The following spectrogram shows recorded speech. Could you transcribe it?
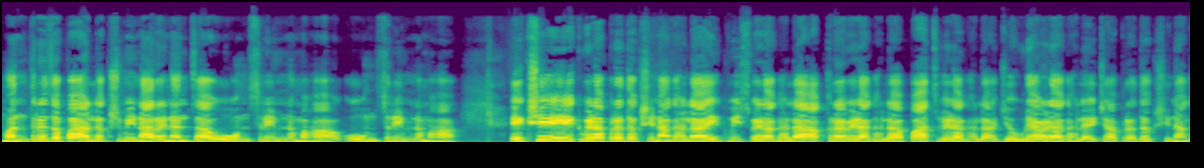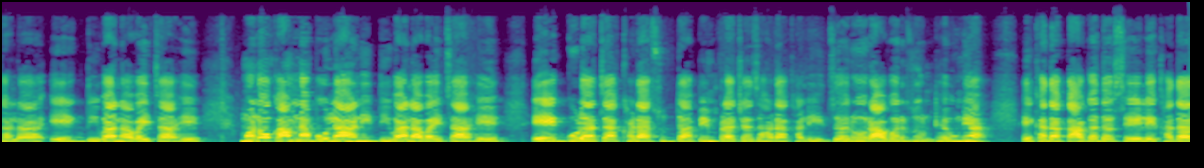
मंत्र जपा लक्ष्मीनारायणांचा. ओम श्रीम नमहा. ओम श्रीम नमहा. एकशे एक वेळा प्रदक्षिणा घाला एकवीस वेळा घाला अकरा वेळा घाला पाच वेळा घाला जेवढ्या वेळा घालायच्या प्रदक्षिणा घाला एक दिवा लावायचा आहे. मनोकामना बोला आणि दिवा लावायचा आहे. एक गुळाचा खडासुद्धा पिंपळाच्या झाडाखाली जरूर आवर्जून ठेवून या. एखादा कागद असेल एखादा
